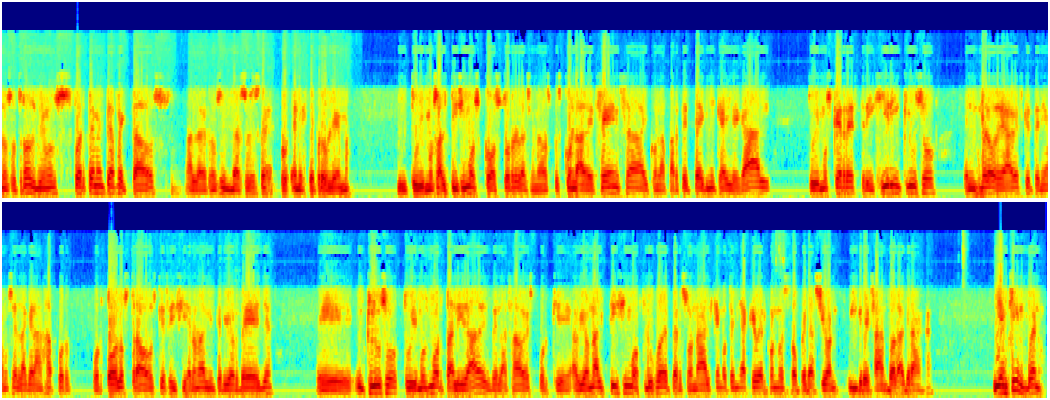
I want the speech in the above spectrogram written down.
nosotros nos vimos fuertemente afectados al habernos inmersos en este problema y tuvimos altísimos costos relacionados pues con la defensa y con la parte técnica y legal. Tuvimos que restringir incluso el número de aves que teníamos en la granja por, por todos los trabajos que se hicieron al interior de ella. Eh, incluso tuvimos mortalidades de las aves porque había un altísimo flujo de personal que no tenía que ver con nuestra operación ingresando a la granja. Y en fin, bueno,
